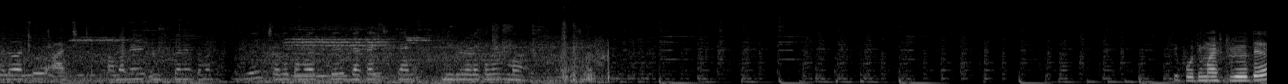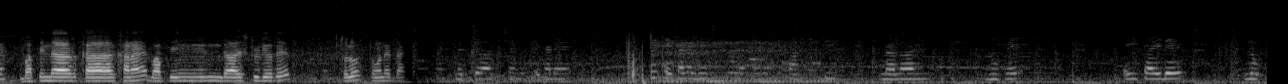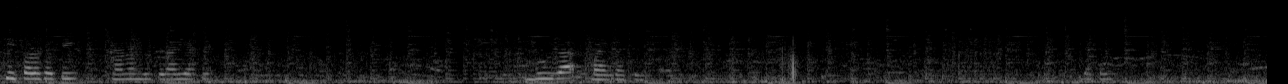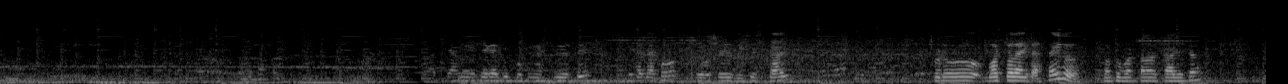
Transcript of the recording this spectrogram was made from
এখানে তোমাদের পুজোয়। চলো তোমাদের দেখাই কেমন বিভিন্ন রকমের মা প্রতিমা স্টুডিওতে বাপিন্দার কারখানায় বাপিন্দার স্টুডিওতে। চলো তোমাদের দেখ দেখতে পাচ্ছেন এখানে এখানে বিভিন্ন রকমের পাখি নানান রূপে। এই সাইডে লক্ষ্মী সরস্বতী নানান রূপে দাঁড়িয়ে আছে। দুর্গা মায়ের কাছে। আমি এসে গেছি প্রতিমা স্টুডিওতে এটা দেখো এবছরের বিশেষ কাজ। ছোট বটতলা এটা, তাই তো? ছোট বটতলার কাজ এটা।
